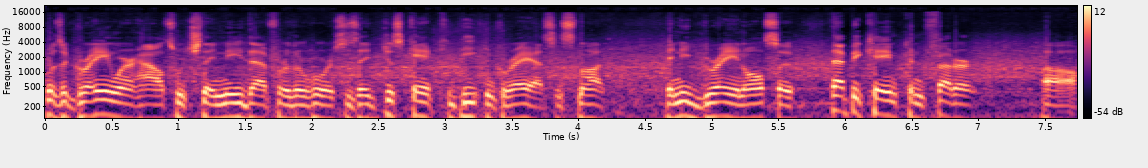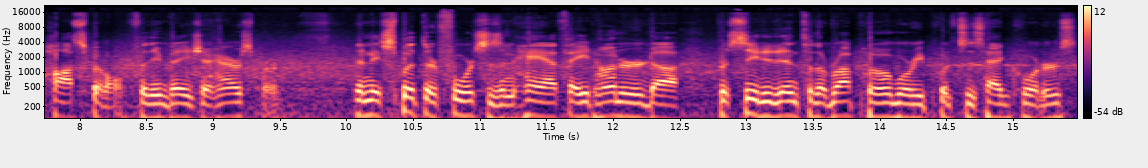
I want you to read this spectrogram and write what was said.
was a grain warehouse, which they need that for their horses. They just can't keep eating grass. It's not, they need grain also. That became Confederate uh, hospital for the invasion of Harrisburg. Then they split their forces in half. 800 uh, proceeded into the Rupp home where he puts his headquarters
